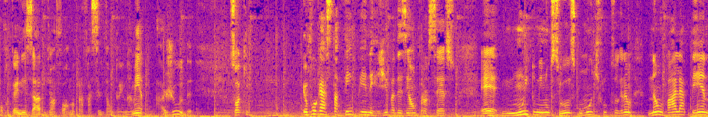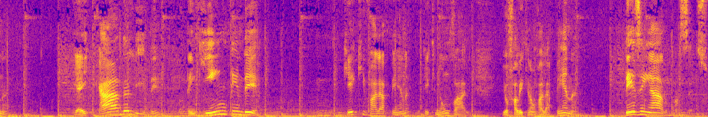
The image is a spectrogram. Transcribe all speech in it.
organizado de uma forma para facilitar um treinamento, ajuda. Só que eu vou gastar tempo e energia para desenhar um processo é, muito minucioso, com um monte de fluxograma. Não vale a pena. E aí cada líder tem que entender o que, que vale a pena e o que, que não vale. E eu falei que não vale a pena desenhar o processo.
